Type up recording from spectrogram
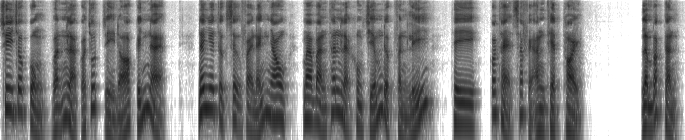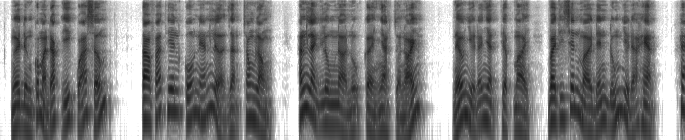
suy cho cùng vẫn là có chút gì đó kính nể. Nếu như thực sự phải đánh nhau mà bản thân lại không chiếm được phần lý, thì có thể sẽ phải ăn thiệt thòi. Lâm Bắc Thần, người đừng có mà đắc ý quá sớm. Tào Phá Thiên cố nén lửa giận trong lòng. Hắn lạnh lùng nở nụ cười nhạt rồi nói, nếu như đã nhận thiệp mời, vậy thì xin mời đến đúng như đã hẹn.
